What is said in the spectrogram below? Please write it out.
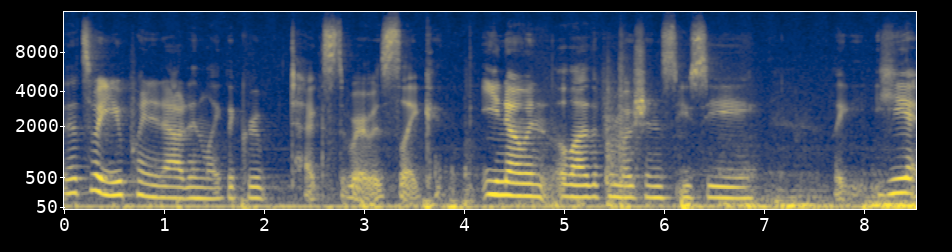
that's what you pointed out in like the group text where it was like you know in a lot of the promotions you see like he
